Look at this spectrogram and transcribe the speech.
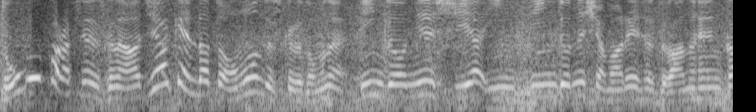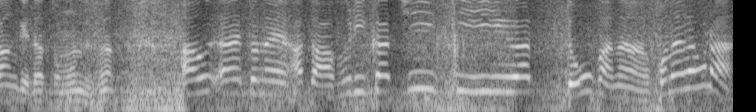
どこから来てるんですかね、アジア圏だとは思うんですけれどもね、インドネシア、インドネシア、マレーシアとかあの辺関係だと思うんですが、あ,、えっとね、あとアフリカ地域はどうかな、この間ほら、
